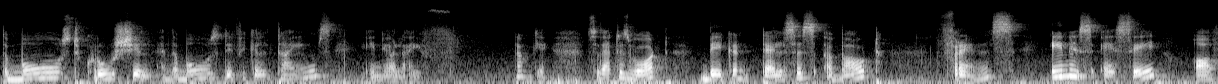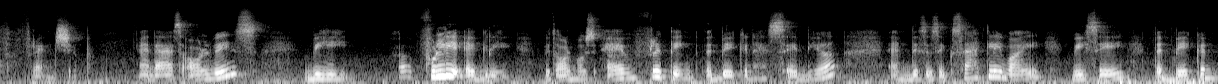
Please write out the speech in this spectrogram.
the most crucial and the most difficult times in your life. Okay, so that is what Bacon tells us about friends in his essay of friendship. And as always, we uh, fully agree with almost everything that Bacon has said here and this is exactly why we say that Bacon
